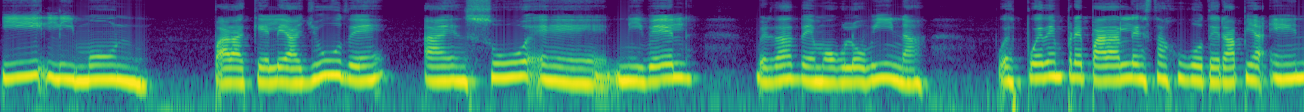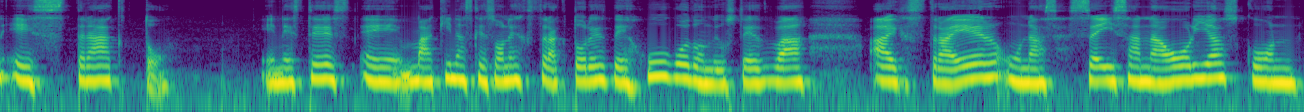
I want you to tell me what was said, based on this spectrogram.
y limón para que le ayude a, en su eh, nivel ¿verdad? de hemoglobina, pues pueden prepararle esta jugoterapia en extracto, en estas eh, máquinas que son extractores de jugo, donde usted va a extraer unas seis zanahorias con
